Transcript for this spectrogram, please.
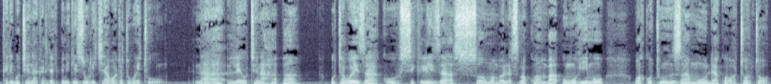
Karibu tena katika kipindi kizuri cha watoto wetu. Na leo tena hapa utaweza kusikiliza somo ambalo linasema kwamba umuhimu wa kutunza muda kwa watoto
